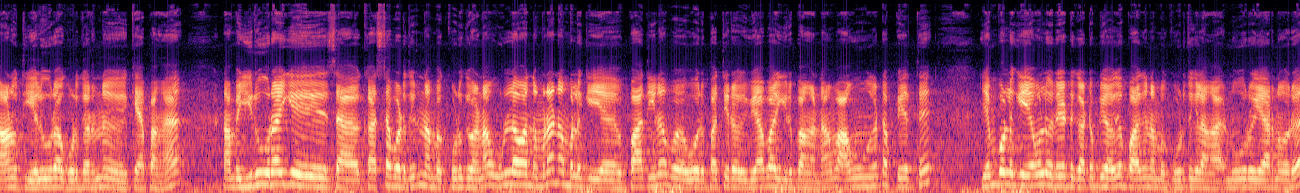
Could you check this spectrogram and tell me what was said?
நானூற்றி எழுபது ரூபா கொடுத்துறேன்னு கேட்பாங்க. நம்ம இருபது ரூபாய்க்கு ச கஷ்டப்படுத்திட்டு நம்ம கொடுக்க வேணாம். உள்ளே வந்தோம்னா நம்மளுக்கு பார்த்திங்கன்னா பார்த்தீங்கன்னா ஒரு பத்து இருபது வியாபாரி இருப்பாங்க. நம்ம அவங்கக்கிட்ட பேர்த்து எம்பளுக்கு எவ்வளோ ரேட்டு கட்டுப்படியாவதோ பார்த்து நம்ம கொடுத்துக்கலாங்க. நூறு இரநூறு.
